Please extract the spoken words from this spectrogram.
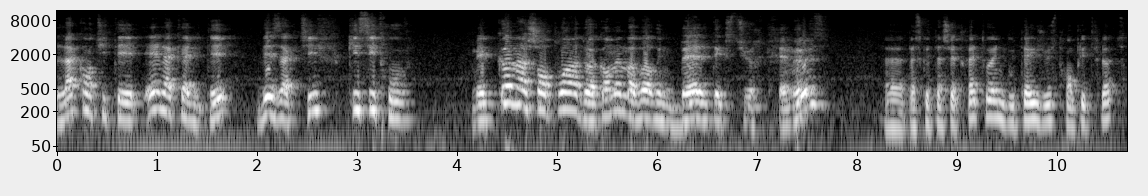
la quantité et la qualité des actifs qui s'y trouvent. Mais comme un shampoing doit quand même avoir une belle texture crémeuse, euh, parce que tu achèterais toi une bouteille juste remplie de flotte,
